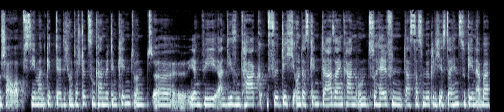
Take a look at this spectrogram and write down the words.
schau, ob es jemand gibt, der dich unterstützen kann mit dem Kind und äh, irgendwie an diesem Tag für dich und das Kind da sein kann, um zu helfen, dass das möglich ist, dahin zu gehen. Aber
